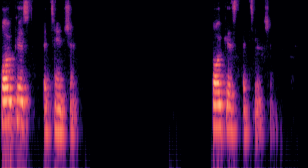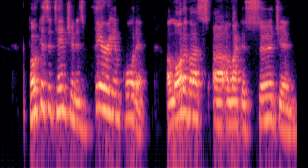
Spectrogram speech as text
focused attention. Focused attention. Focus attention is very important. A lot of us uh, are like a surgeon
